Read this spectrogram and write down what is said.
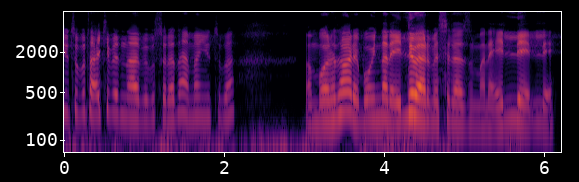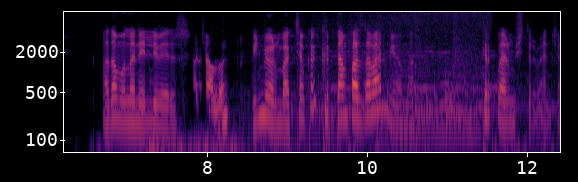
YouTube'u takip edin abi bu sırada hemen YouTube'a. Ben bu arada var ya bu oyundan 50 vermesi lazım bana. 50 50. Adam olan 50 verir. Kaç aldın? Bilmiyorum bakacağım kanka 40'tan fazla vermiyor ama. 40 vermiştir bence.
